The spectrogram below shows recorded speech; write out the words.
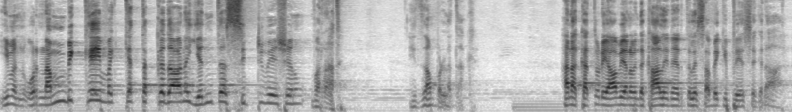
ஈவன் ஒரு நம்பிக்கை வைக்கத்தக்கதான எந்த சிச்சுவேஷனும் வராது. இதுதான் பள்ளத்தாக்கு. ஆனால் கத்துடைய ஆவியானவர் இந்த காலை நேரத்தில் சபைக்கு பேசுகிறார்.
